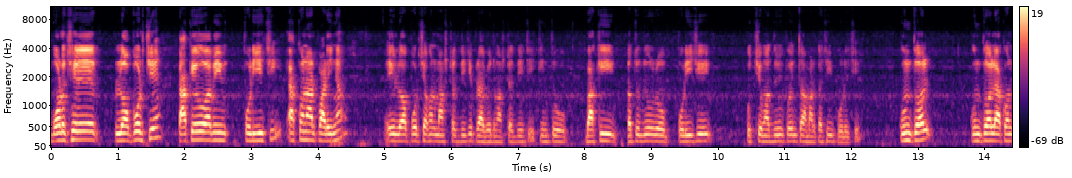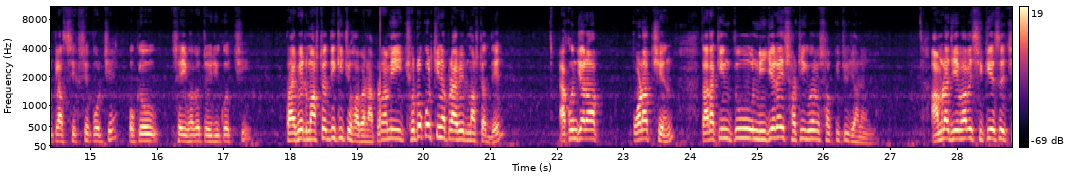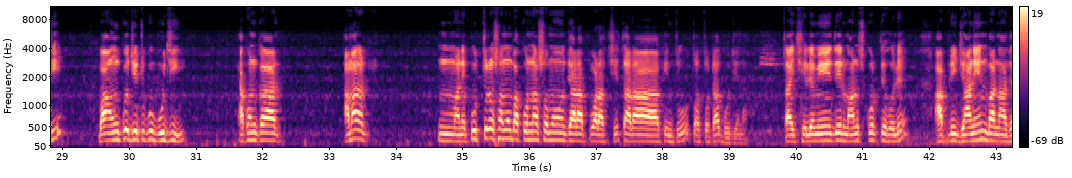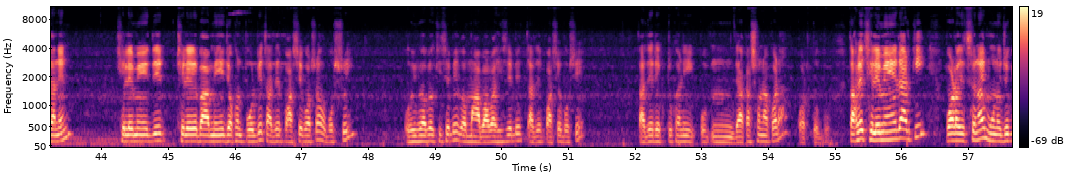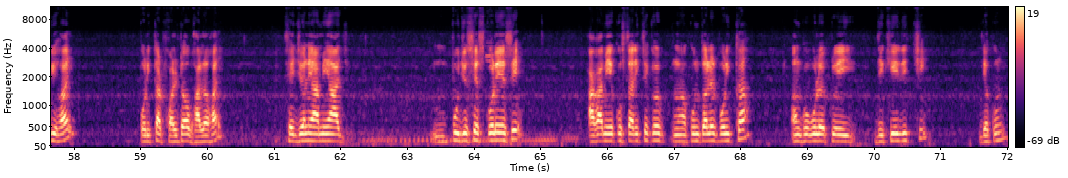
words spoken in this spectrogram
বড় ছেলে ল পড়ছে, তাকেও আমি পড়িয়েছি, এখন আর পারি না। এই ল পড়ছে, এখন মাস্টার দিয়েছি, প্রাইভেট মাস্টার দিয়েছি, কিন্তু বাকি যতদূর পড়িয়েছি, উচ্চ মাধ্যমিক পর্যন্ত আমার কাছেই পড়েছে। কুন্তল কুন্তল এখন ক্লাস সিক্সে পড়ছে, ওকেও সেইভাবে তৈরি করছি। প্রাইভেট মাস্টার দিয়ে কিছু হবে না। আমি ছোট করছি না প্রাইভেট মাস্টারদের। এখন যারা পড়াচ্ছেন, তারা কিন্তু নিজেরাই সঠিকভাবে সব কিছু জানেন না। আমরা যেভাবে শিখে এসেছি বা অঙ্ক যেটুকু বুঝি, এখনকার আমার মানে পুত্র সম বা কন্যা সম যারা পড়াচ্ছে, তারা কিন্তু ততটা বোঝে না। তাই ছেলে মেয়েদের মানুষ করতে হলে আপনি জানেন বা না জানেন, ছেলে মেয়েদের, ছেলে বা মেয়ে যখন পড়বে তাদের পাশে বসা অবশ্যই অভিভাবক হিসেবে বা মা বাবা হিসেবে তাদের পাশে বসে তাদের একটুখানি দেখাশোনা করা কর্তব্য। তাহলে ছেলে মেয়েরা আর কি পড়াশোনায় মনোযোগী হয়, পরীক্ষার ফলটাও ভালো হয়। সেই জন্যে আমি আজ পুজো শেষ করে এসে আগামী একুশ তারিখ থেকে কুন্তলের পরীক্ষা, অঙ্কগুলো একটু এই দেখিয়ে দিচ্ছি। দেখুন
